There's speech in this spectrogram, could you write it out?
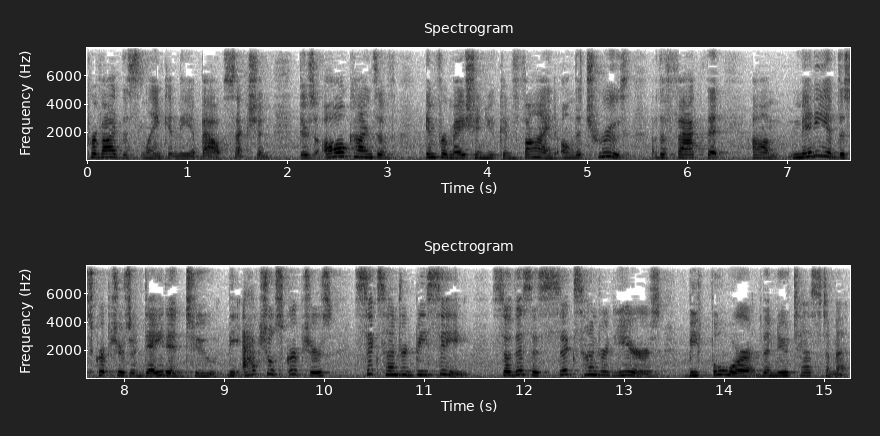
provide this link in the About section. There's all kinds of information you can find on the truth of the fact that um, many of the scriptures are dated to the actual scriptures 600 BC. So this is 600 years before the New Testament.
